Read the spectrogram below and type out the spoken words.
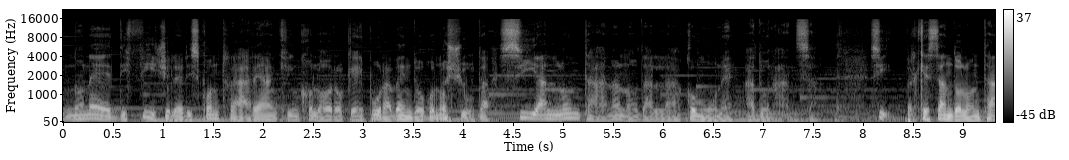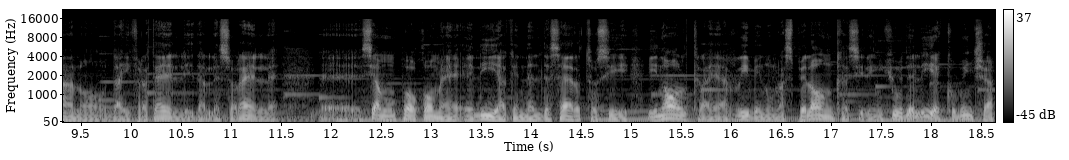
non è difficile riscontrare anche in coloro che, pur avendo conosciuta, si allontanano dalla comune adunanza. Sì, perché stando lontano dai fratelli, dalle sorelle, eh, siamo un po' come Elia che nel deserto si inoltra e arriva in una spelonca, si rinchiude lì e comincia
